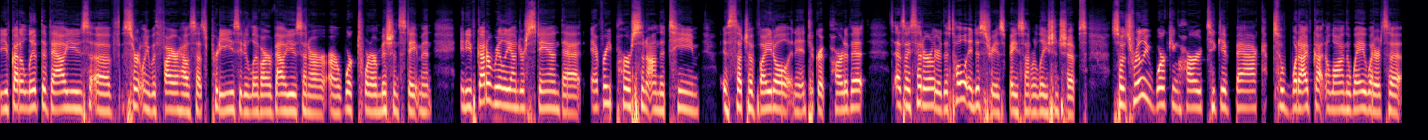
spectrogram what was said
You've got to live the values of certainly with Firehouse, that's pretty easy to live our values and our, our work toward our mission statement. And you've got to really understand that every person on the team is such a vital and integrate part of it. As I said earlier, this whole industry is based on relationships. So it's really working hard to give back to what I've gotten along the way, whether it's a,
